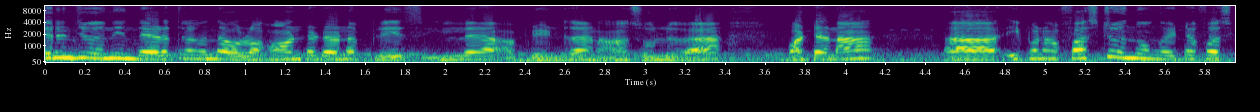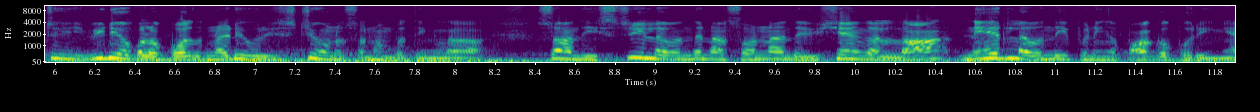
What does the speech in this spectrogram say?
தெரிஞ்சு வந்து இந்த இடத்துல வந்து அவ்வளோ ஹாண்டடான பிளேஸ் இல்லை அப்படின்ட்டு தான் நான் சொல்லுவேன். பட் ஆனால் இப்போ நான் ஃபஸ்ட்டு வந்து உங்ககிட்ட ஃபஸ்ட்டு வீடியோக்குள்ளே போகிறதுக்கு முன்னாடி ஒரு ஹிஸ்ட்ரி ஒன்று சொன்னேன் பார்த்தீங்களா? ஸோ அந்த ஹிஸ்ட்ரியில் வந்து நான் சொன்ன அந்த விஷயங்கள்லாம் நேரில் வந்து இப்போ நீங்கள் பார்க்க போகிறீங்க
